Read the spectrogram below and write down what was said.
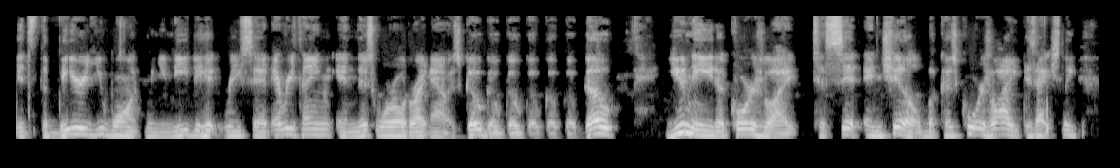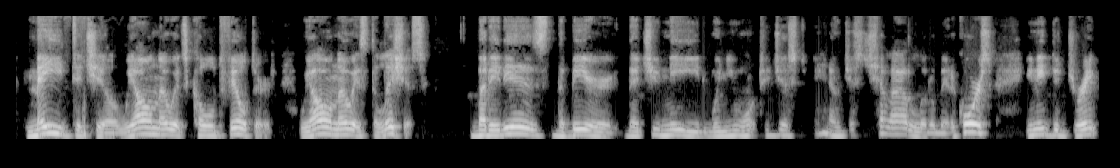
it's the beer you want when you need to hit reset. Everything in this world right now is go, go, go, go, go, go, go. You need a Coors Light to sit and chill because Coors Light is actually made to chill. We all know it's cold filtered. We all know it's delicious but it is the beer that you need when you want to just you know just chill out a little bit. Of course you need to drink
